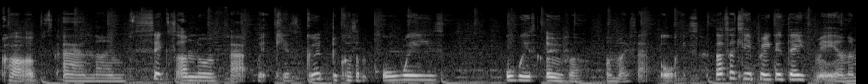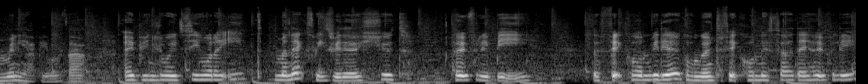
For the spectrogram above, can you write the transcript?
carbs and I'm six under on fat, which is good because I'm always, always over on my fat, always. That's actually a pretty good day for me and I'm really happy with that. I hope you enjoyed seeing what I eat. My next week's video should hopefully be the FitCon video because I'm going to FitCon this Saturday hopefully.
